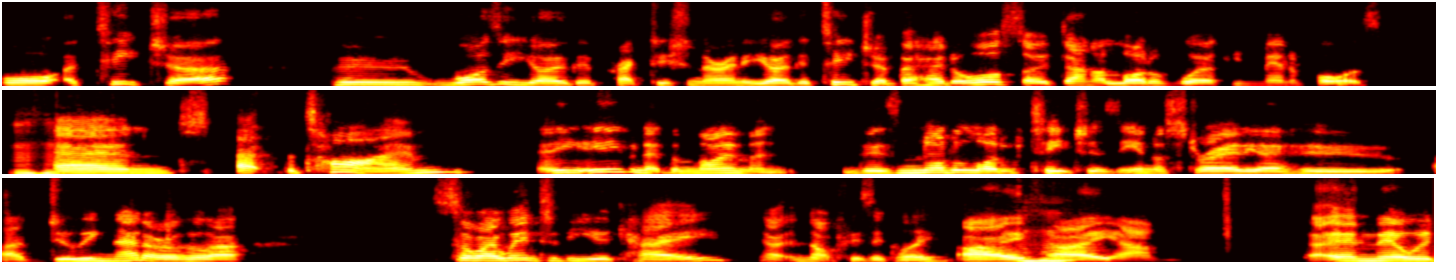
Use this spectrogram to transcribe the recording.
for a teacher who was a yoga practitioner and a yoga teacher, but had also done a lot of work in menopause. Mm-hmm. And at the time, even at the moment, there's not a lot of teachers in Australia who are doing that or who are. So I went to the UK, uh, not physically. I, mm-hmm. I, um, and there were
